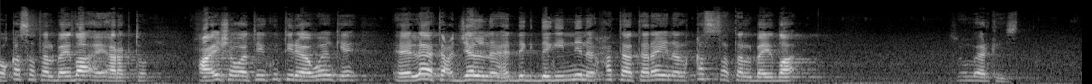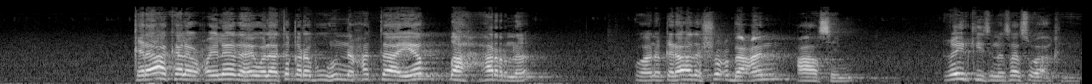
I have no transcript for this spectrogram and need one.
oo qasat albaydaa ay aragto. Caaisha waatii ku tiri haweenkii laa tacjalna ha degdeginina xataa tarayna alqasata albaydaa soo ma arkeysa qiraa'o kale waxay leedahay walaa taqrabuuhuna xataa yadaharna waana qiraa'ada shucba can caasim. Heyrkiisna saas waa akriyay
